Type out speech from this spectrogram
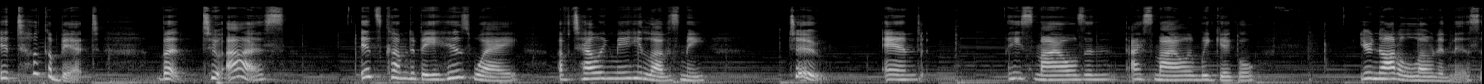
It took a bit, but to us, it's come to be his way of telling me he loves me too. And he smiles and I smile and we giggle. You're not alone in this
